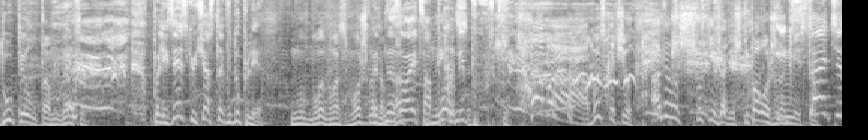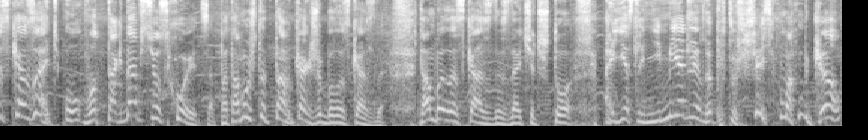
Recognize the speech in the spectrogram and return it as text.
дупел там, знаете. Полицейский участок в дупле. Ну, вот, возможно, Это там, да, называется опорный пункт. Хаба! Выскочил. А ты шутки жаришь в неположенном И, месте. кстати сказать, вот тогда все сходится, потому что там, как же было сказано? Там было сказано, значит, что а если немедленно потушить мангал,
